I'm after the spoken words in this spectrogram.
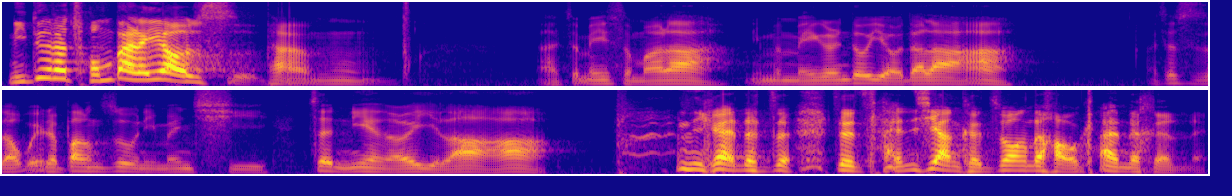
你对他崇拜的要死，他嗯，啊，这没什么啦，你们每个人都有的啦啊，这只是为了帮助你们起正念而已啦啊，你看这这这残相可装的好看的很嘞，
